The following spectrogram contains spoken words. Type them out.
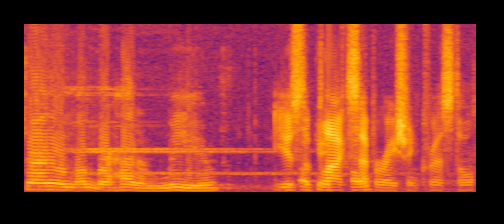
Trying to remember how to leave. Use the Okay, black oh. separation crystal.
